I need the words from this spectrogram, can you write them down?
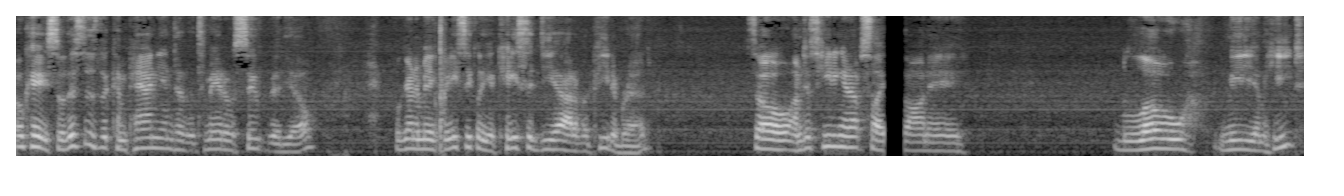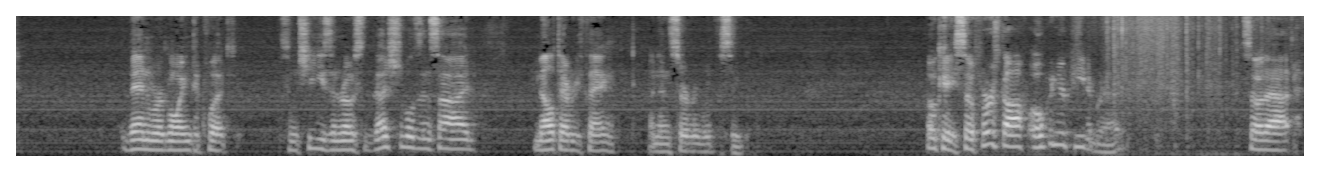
Okay, so this is the companion to the tomato soup video. We're going to make basically a quesadilla out of a pita bread. So I'm just heating it up slightly on a low medium heat. Then we're going to put some cheese and roasted vegetables inside, melt everything, and then serve it with the soup. Okay, so first off, open your pita bread so that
